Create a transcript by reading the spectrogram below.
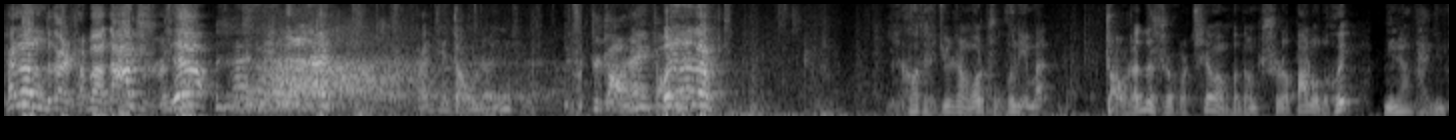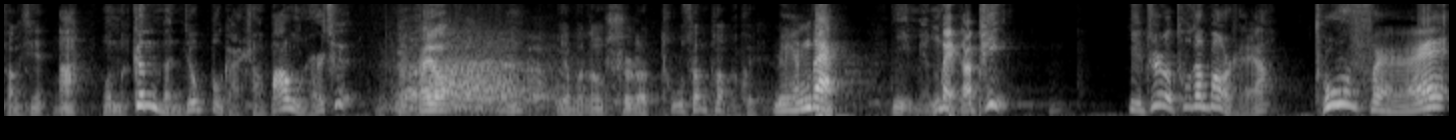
还愣着干什么？拿纸去！赶紧找人去！这找人找人。等等等，野尻太君让我嘱咐你们，找人的时候千万不能吃了八路的亏。您让太君放心啊，我们根本就不敢上八路那儿去。还有，也不能吃了秃三胖的亏。明白？你明白个屁！你知道秃三胖是谁啊？土匪。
